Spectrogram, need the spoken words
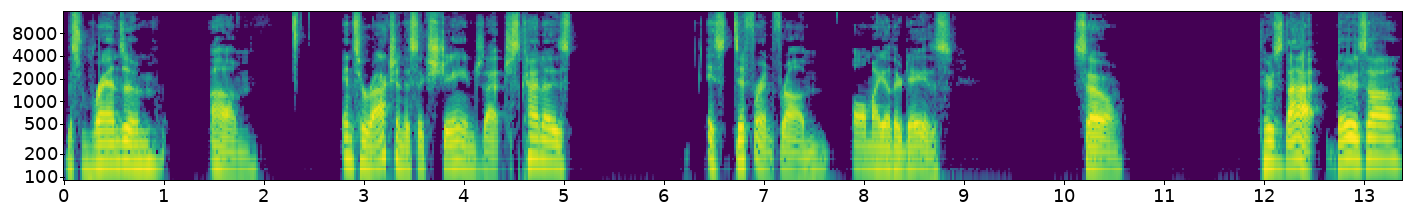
this random um interaction, this exchange that just kind of is is different from all my other days. So there's that. There's uh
